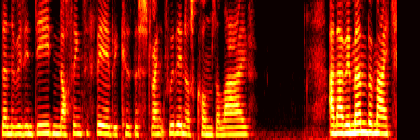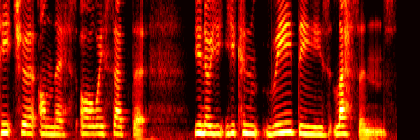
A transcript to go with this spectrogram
then there is indeed nothing to fear because the strength within us comes alive. And I remember my teacher on this always said that, you know, you, you can read these lessons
